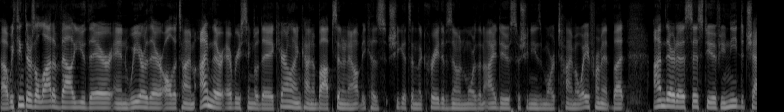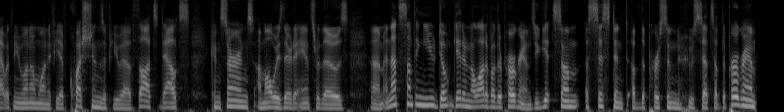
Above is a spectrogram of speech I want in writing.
uh, we think there's a lot of value there, and we are there all the time. I'm there every single day. Caroline kind of bops in and out because she gets in the creative zone more than I do, so she needs more time away from it. But I'm there to assist you if you need to chat with me one on one. If you have questions, if you have thoughts, doubts, concerns, I'm always there to answer those. Um, and that's something you don't get in a lot of other programs. You get some assistant of the person who sets up the program.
